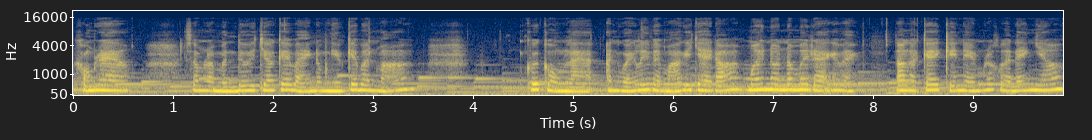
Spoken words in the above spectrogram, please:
không ra. Xong rồi mình đưa cho cái bạn đồng nghiệp cái bên mở cuối cùng là anh quản lý về mở cái chai đó, mới nó nó mới ra các bạn. Đó là cái kỷ niệm rất là đáng nhớ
